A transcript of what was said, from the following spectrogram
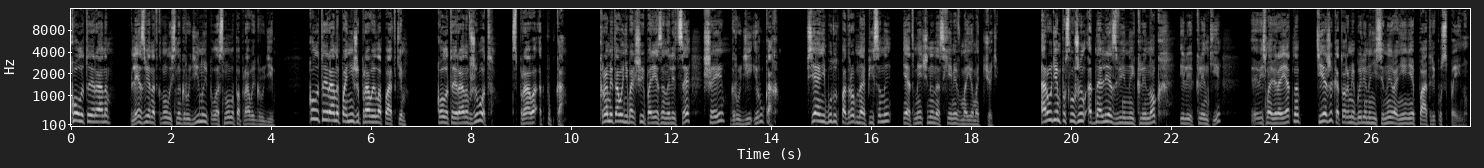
колотая рана, лезвие наткнулось на грудину и полоснуло по правой груди, колотая рана пониже правой лопатки, колотая рана в живот, справа от пупка. Кроме того, небольшие порезы на лице, шее, груди и руках. Все они будут подробно описаны и отмечены на схеме в моем отчете. Орудием послужил однолезвийный клинок или клинки, э, весьма вероятно, те же, которыми были нанесены ранения Патрику Спейну.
